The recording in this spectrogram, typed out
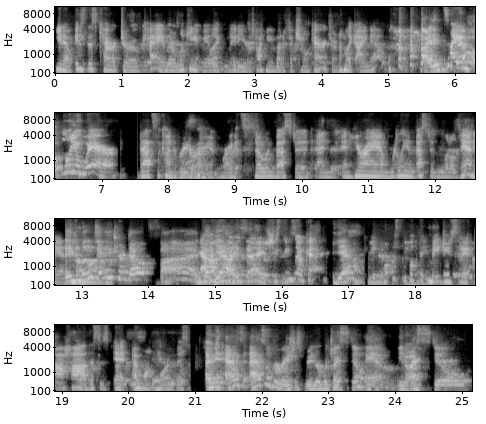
you know, is this character okay? And they're looking at me like, lady, you're talking about a fictional character, and I'm like, I know. I, I am fully aware that's the kind of reader I am, where I get so invested, and and here I am, really invested in little Danny. And little Danny turned out fine. Yeah, I was yeah, to say she seems okay. Yeah. I mean, what was the book that made you say, "Aha, this is it. I want more of this"? I mean, as as a voracious reader, which I still am, you know, right. I still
